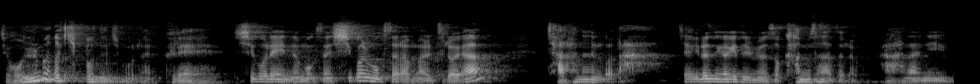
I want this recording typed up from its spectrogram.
제가 얼마나 기뻤는지 몰라요. 그래 시골에 있는 목사는 시골 목사란 말 들어야 잘하는 거다. 제가 이런 생각이 들면서 감사하더라고요. 아 하나님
